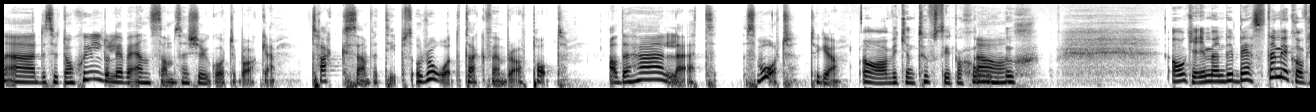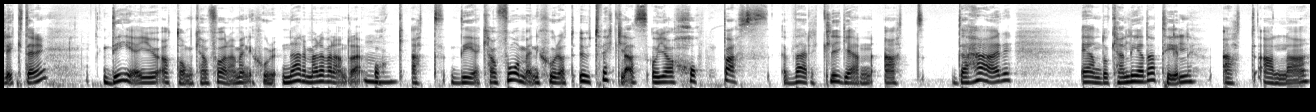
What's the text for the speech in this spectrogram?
är dessutom skild och lever ensam sedan 20 år tillbaka. Tacksam för tips och råd. Tack för en bra podd. Ja, det här lät svårt, tycker jag. Ja, vilken tuff situation. Ja. Usch. Ja, Okej, men det bästa med konflikter det är ju att de kan föra människor närmare varandra Mm. och att det kan få människor att utvecklas. Och jag hoppas verkligen att det här ändå kan leda till att alla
